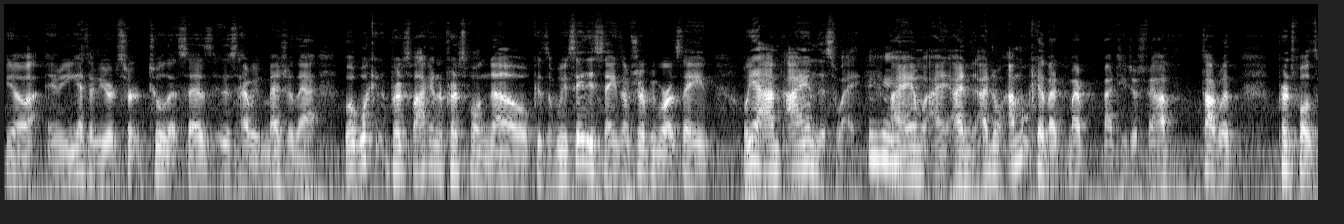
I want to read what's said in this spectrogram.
You know, I mean, you guys have your certain tool that says this is how we measure that. Well, what can the principal? How can the principal know? Because we say these things, I'm sure people are saying, "Well, yeah, I'm, I am this way. Mm-hmm. I am. I, I, I, don't. I'm okay with my, my, my teachers' fail. Talked with principals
